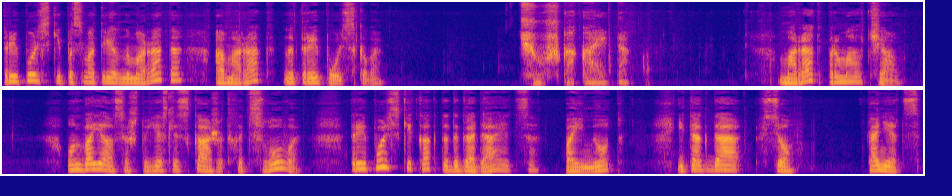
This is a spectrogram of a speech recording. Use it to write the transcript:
Троепольский посмотрел на Марата, а Марат — на Троепольского. «Чушь какая-то!» Марат промолчал. Он боялся, что если скажет хоть слово, Троепольский как-то догадается, поймет, и тогда все — Конец.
